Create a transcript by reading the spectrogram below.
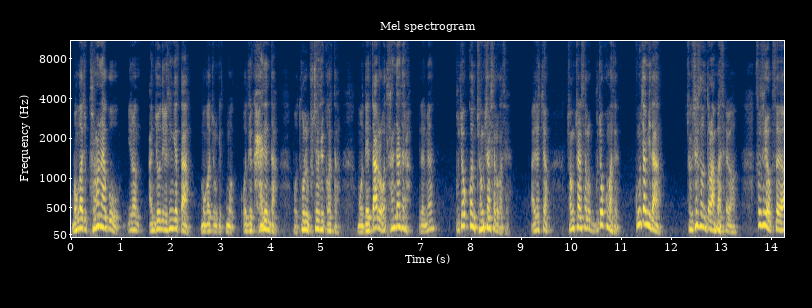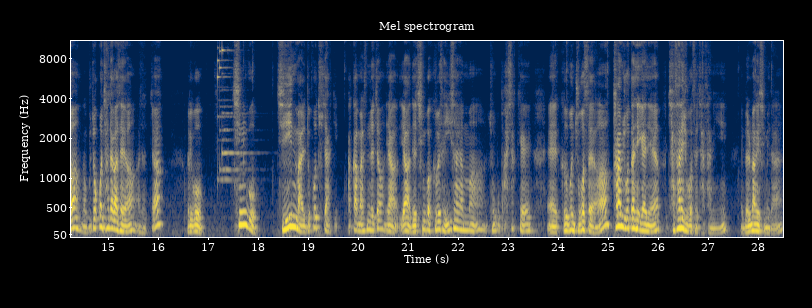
뭔가 좀 불안하고 이런 안 좋은 일이 생겼다. 뭔가 좀 이렇게 뭐 어딜 가야 된다. 뭐 돈을 붙여야 될 것 같다. 뭐 내 딸을 어떻게 한다더라. 이러면 무조건 경찰서로 가세요. 아셨죠? 경찰서로 무조건 가세요. 공짜입니다. 경찰서는 돈 안 받아요. 수수료 없어요. 그러니까 무조건 찾아가세요. 아셨죠? 그리고 친구, 지인 말 듣고 투자하기. 아까 말씀드렸죠? 야, 야, 내 친구가 그 회사 이사야, 인마. 정보 바삭해. 예, 그분 죽었어요. 사람 죽었다는 얘기 아니에요. 자산이 죽었어요, 자산이. 멸망했습니다.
